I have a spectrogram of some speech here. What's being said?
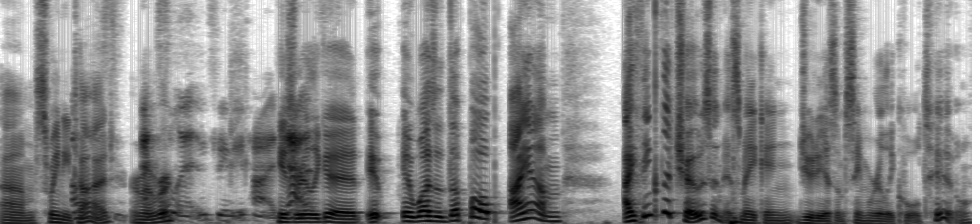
um, Sweeney Oh, Todd. he's remember? Excellent in Sweeney Todd. He's yes. really good. It it wasn't the Pope. I am. I think the Chosen is making Judaism seem really cool too.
